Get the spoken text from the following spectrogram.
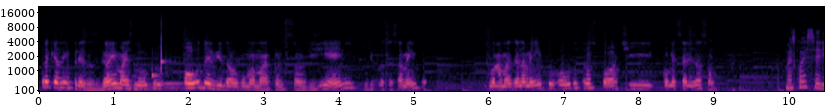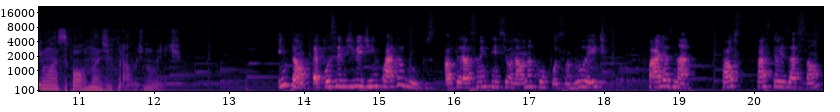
para que as empresas ganhem mais lucro ou devido a alguma má condição de higiene, de processamento, do armazenamento ou do transporte e comercialização. Mas quais seriam as formas de fraude no leite? Então, é possível dividir em quatro grupos: alteração intencional na composição do leite, falhas na pasteurização,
